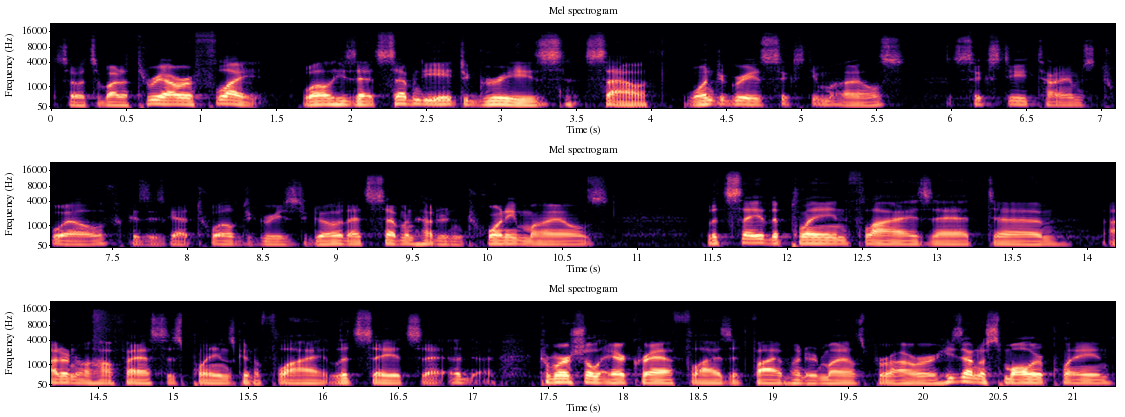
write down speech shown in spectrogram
So it's about a three hour flight. Well, he's at 78 degrees south. One degree is 60 miles. 60 times 12, because he's got 12 degrees to go. That's 720 miles. Let's say the plane flies at, um, I don't know how fast this plane's going to fly. Let's say it's a, a, commercial aircraft flies at 500 miles per hour. He's on a smaller plane.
